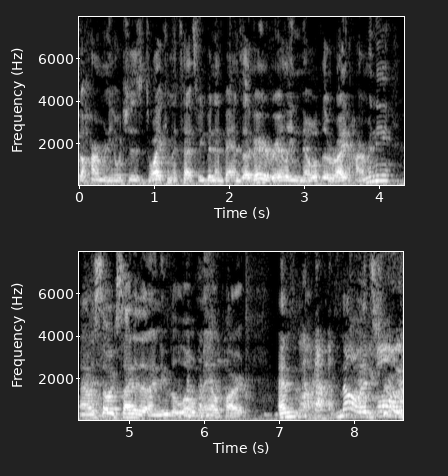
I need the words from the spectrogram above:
The harmony, which is Dwight can attest. We've been in bands. I very rarely know the right harmony, and I was so excited that I knew the low male part. And no, it's true.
